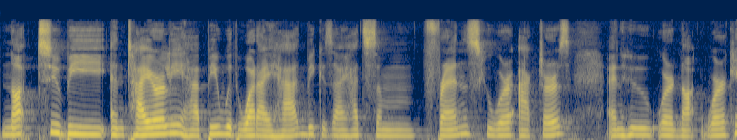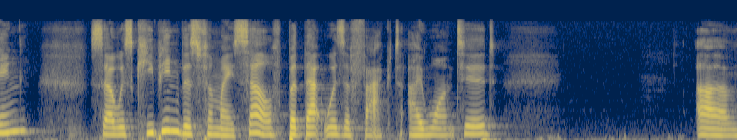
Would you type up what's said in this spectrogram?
not to be entirely happy with what I had because I had some friends who were actors and who were not working. So I was keeping this for myself, but that was a fact. I wanted uh,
